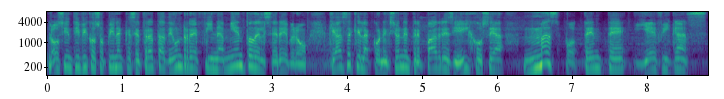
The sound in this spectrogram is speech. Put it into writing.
los científicos opinan que se trata de un refinamiento del cerebro que hace que la conexión entre padres y hijos sea más potente y eficaz.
